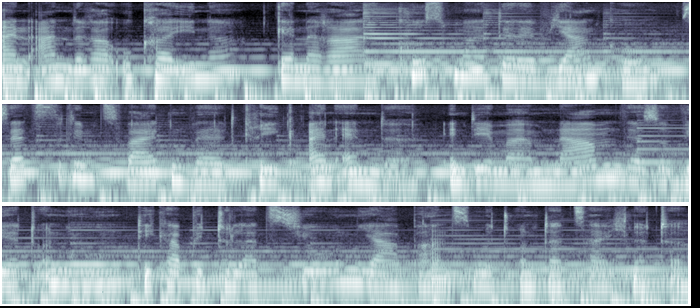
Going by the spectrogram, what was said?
Ein anderer Ukrainer, General Kusma Derevyanko, setzte dem Zweiten Weltkrieg ein Ende, indem er im Namen der Sowjetunion die Kapitulation Japans mit unterzeichnete.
